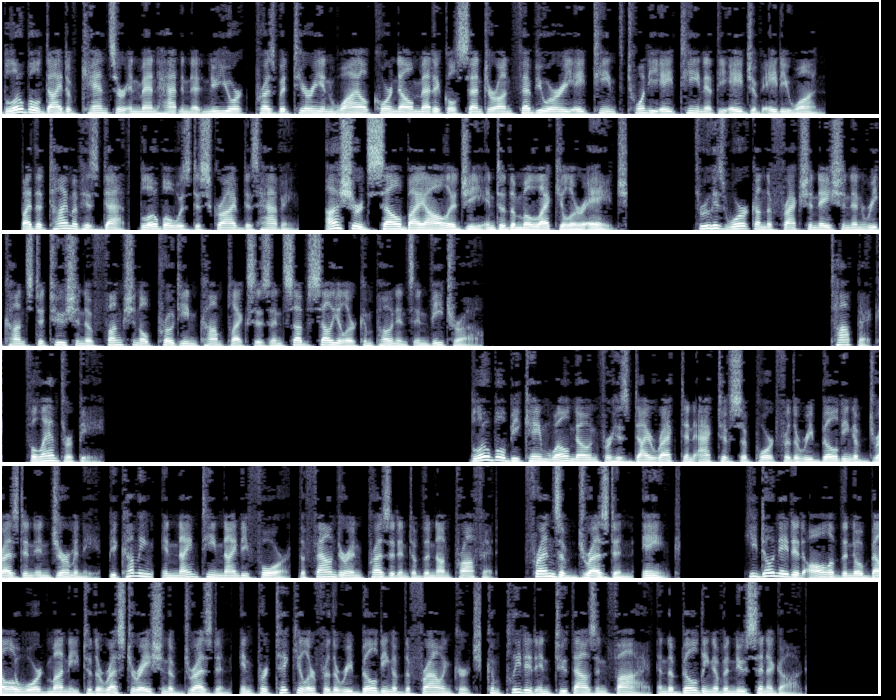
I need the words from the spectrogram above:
Blobel died of cancer in Manhattan at New York Presbyterian Weill Cornell Medical Center on February 18, 2018 at the age of 81. By the time of his death, Blobel was described as having ushered cell biology into the molecular age. Through his work on the fractionation and reconstitution of functional protein complexes and subcellular components in vitro. Philanthropy Blobel became well known for his direct and active support for the rebuilding of Dresden in Germany, becoming, in 1994, the founder and president of the nonprofit, Friends of Dresden, Inc. He donated all of the Nobel Award money to the restoration of Dresden, in particular for the rebuilding of the Frauenkirche completed in 2005 and the building of a new synagogue.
